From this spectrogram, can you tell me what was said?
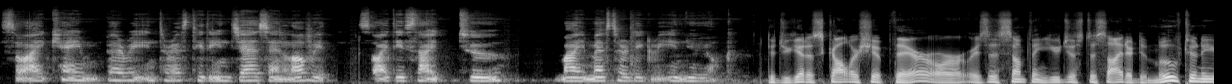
so I came very interested in jazz and love it. So I decided to my master degree in New York. Did you get a scholarship there, or is this something you just decided to move to New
